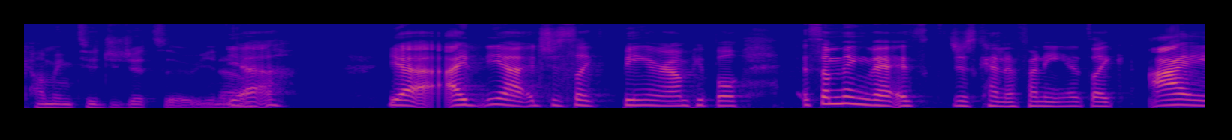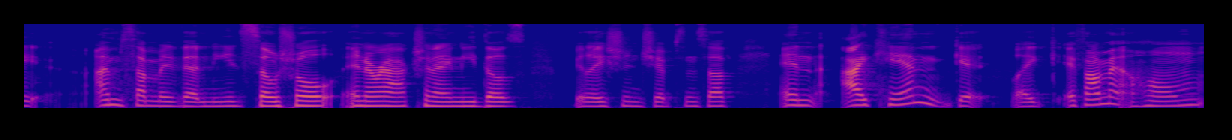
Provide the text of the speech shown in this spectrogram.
coming to jujitsu. You know? Yeah. Yeah, I yeah, it's just like being around people. Something that is just kind of funny is like I I'm somebody that needs social interaction. I need those relationships and stuff. And I can get like if I'm at home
